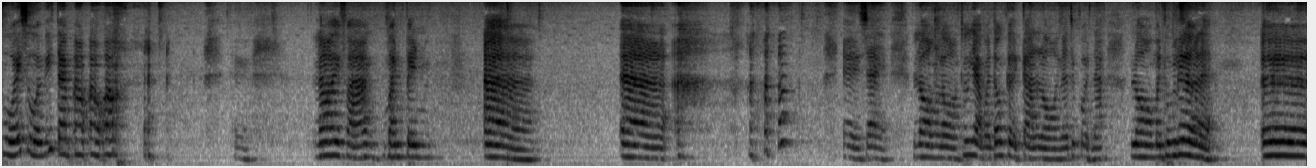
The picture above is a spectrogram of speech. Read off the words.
สวยสวยพี่ตามเอาเอาเอาเออเล่าให้ฟังมันเป็นอ่าอ่าเออใช่ลองลองทุกอย่างมันต้องเกิดการลองนะทุกคนนะลองมันทุกเรื่องแหละ เออ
